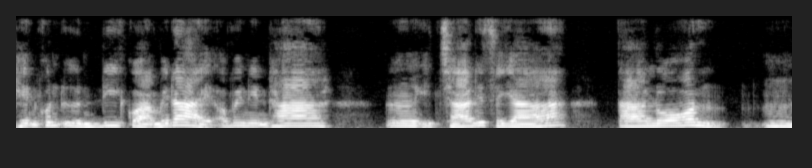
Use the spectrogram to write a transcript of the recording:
เห็นคนอื่นดีกว่าไม่ได้ เอาไปนินทาเอออิจฉาริษยา ตาร้อน อืม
